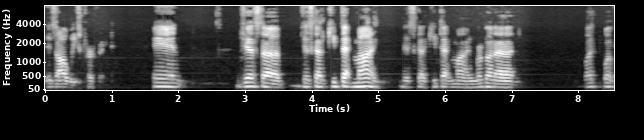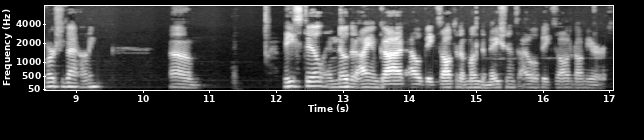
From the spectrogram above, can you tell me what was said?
is always perfect. And just uh just got to keep that in mind. Just got to keep that in mind. We're gonna what what verse is that, honey? Um, be still and know that I am God. I will be exalted among the nations. I will be exalted on the earth.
